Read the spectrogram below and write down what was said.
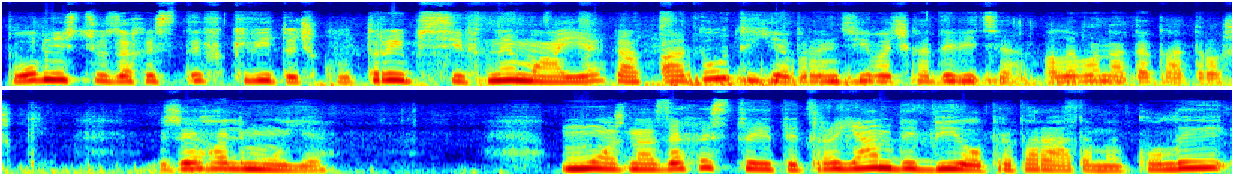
повністю захистив квіточку. Трипсів немає. Так, а тут є бронзівочка, дивіться, але вона така трошки вже гальмує. Можна захистити троянди біопрепаратами, коли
